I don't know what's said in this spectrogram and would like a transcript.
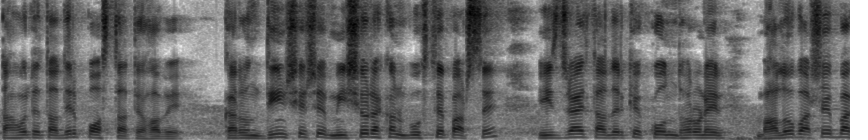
তাহলে তাদের পস্তাতে হবে। কারণ দিন শেষে মিশর এখন বুঝতে পারছে ইসরায়েল তাদেরকে কোন ধরনের ভালোবাসে বা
